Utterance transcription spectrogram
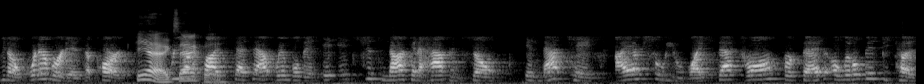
you know, whatever it is apart. Yeah, exactly. three exactly. Five sets at Wimbledon. It, it's just not going to happen. So in that case, I actually like that draw for Fed a little bit because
